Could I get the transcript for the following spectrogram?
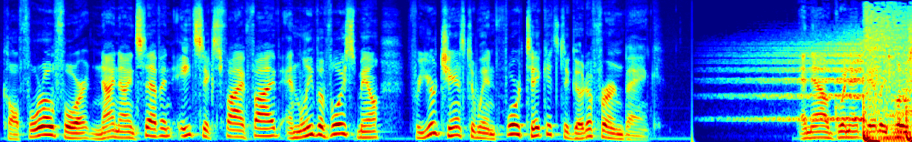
Call 404 997 8655 and leave a voicemail for your chance to win four tickets to go to Fernbank. And now, Gwinnett Daily Post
